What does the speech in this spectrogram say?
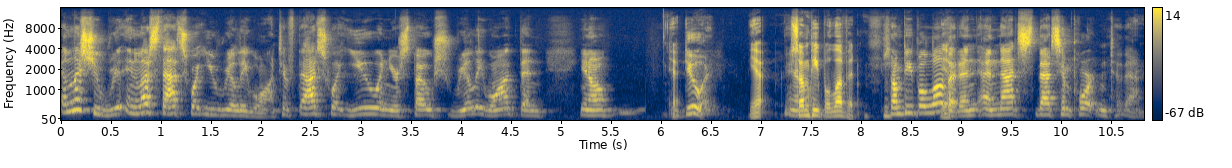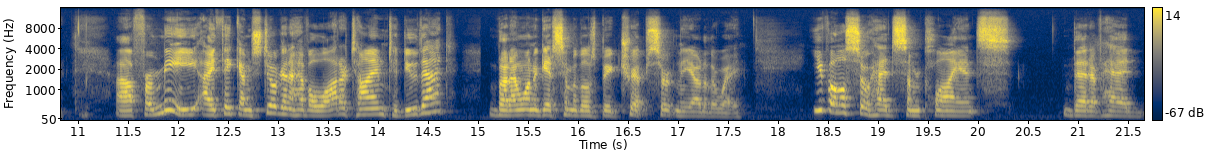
Unless you re- unless that's what you really want. If that's what you and your spouse really want, then, you know, Yeah. do it. Yeah. You Some know. people love it. Some people love Yeah. it, and, and that's that's important to them. Uh, for me, I think I'm still going to have a lot of time to do that, but I want to get some of those big trips certainly out of the way. You've also had some clients that have had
